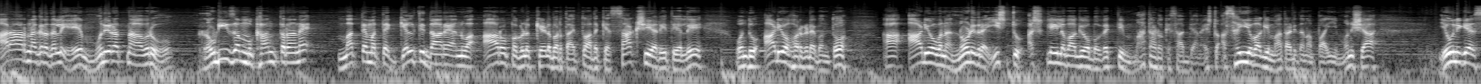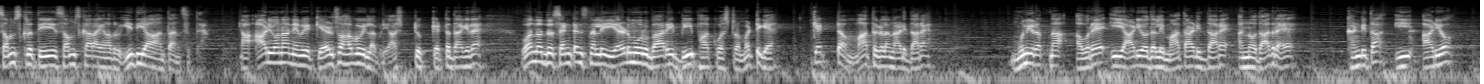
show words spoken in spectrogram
R R ನಗರದಲ್ಲಿ ಮುನಿರತ್ನ ಅವರು rowdyism ಮುಖಾಂತರನೇ ಮತ್ತೆ ಮತ್ತೆ ಗೆಲ್ತಿದ್ದಾರೆ ಅನ್ನುವ ಆರೋಪಗಳು ಕೇಳಿಬರ್ತಾ ಇತ್ತು. ಅದಕ್ಕೆ ಸಾಕ್ಷಿಯ ರೀತಿಯಲ್ಲಿ ಒಂದು ಆಡಿಯೋ ಹೊರಗಡೆ ಬಂತು. ಆ ಆಡಿಯೋವನ್ನು ನೋಡಿದರೆ ಇಷ್ಟು ಅಶ್ಲೀಲವಾಗಿ ಒಬ್ಬ ವ್ಯಕ್ತಿ ಮಾತಾಡೋಕ್ಕೆ ಸಾಧ್ಯನ? ಎಷ್ಟು ಅಸಹ್ಯವಾಗಿ ಮಾತಾಡಿದಾನಪ್ಪ ಈ ಮನುಷ್ಯ. ಇವನಿಗೆ ಸಂಸ್ಕೃತಿ, ಸಂಸ್ಕಾರ ಏನಾದರೂ ಇದೆಯಾ ಅಂತ ಅನಿಸುತ್ತೆ. ಆ ಆಡಿಯೋನ ನಿಮಗೆ ಕೇಳಿಸೋ ಹಾಗೂ ಇಲ್ಲ ಬಿಡಿ. ಅಷ್ಟು ಕೆಟ್ಟದ್ದಾಗಿದೆ ಒಂದೊಂದು ಸೆಂಟೆನ್ಸ್ನಲ್ಲಿ ಎರಡು ಮೂರು ಬಾರಿ ಬೀಪ್ ಹಾಕುವಷ್ಟರ ಮಟ್ಟಿಗೆ ಕೆಟ್ಟ ಮಾತುಗಳನ್ನಾಡಿದ್ದಾರೆ. ಮುನಿರತ್ನ ಅವರೇ ಈ ಆಡಿಯೋದಲ್ಲಿ ಮಾತಾಡಿದ್ದಾರೆ ಅನ್ನೋದಾದರೆ ಖಂಡಿತ ಈ ಆಡಿಯೋ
